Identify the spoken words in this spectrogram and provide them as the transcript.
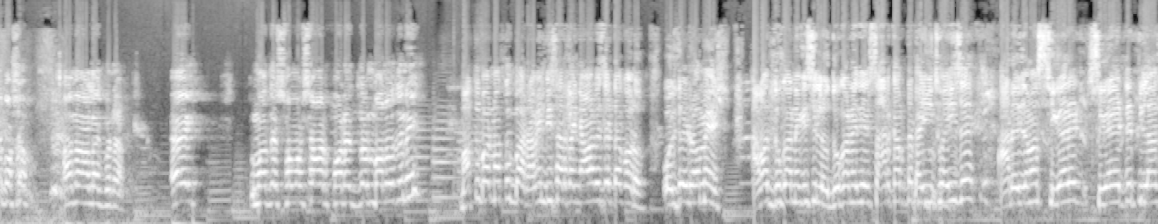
এ বসো। আমার লাগবে না। এই তোমাদের সমস্যা আমার পরের জন বলো দিনি মাতুবার মাতুবার আমি বিচার পাই আমার বিচারটা করো। ওই যে রমেশ আমার দোকানে গেছিল দোকানে যে চার কাপটা ভেঙে আর ওই যে আমার সিগারেট সিগারেটের প্লাস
